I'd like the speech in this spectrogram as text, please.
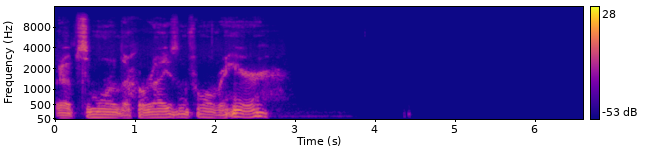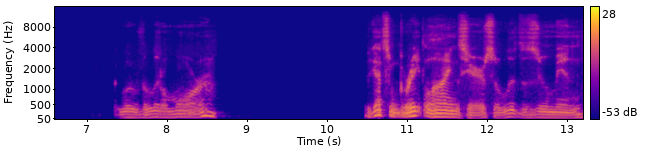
Grab some more of the horizon from over here. Move a little more. We got some great lines here, so let's zoom in.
